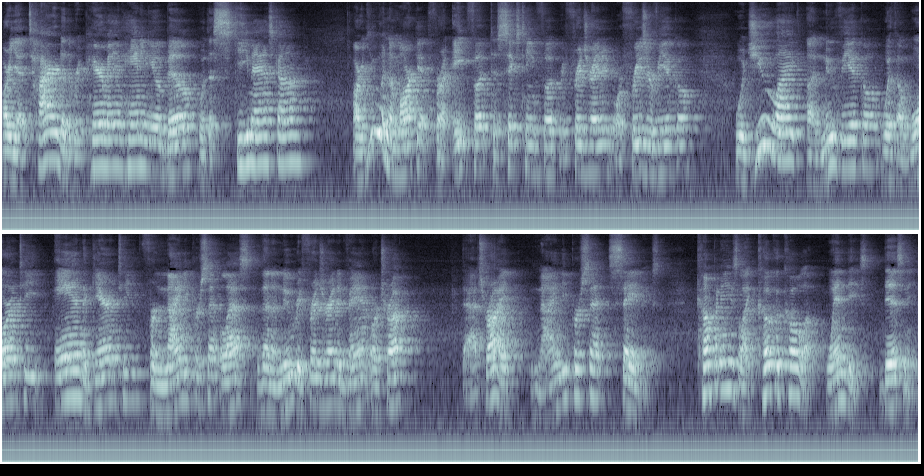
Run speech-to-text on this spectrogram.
Are you tired of the repairman handing you a bill with a ski mask on? Are you in the market for an 8 foot to 16 foot refrigerated or freezer vehicle? Would you like a new vehicle with a warranty and a guarantee for 90% less than a new refrigerated van or truck? That's right, 90% savings. Companies like Coca-Cola, Wendy's, Disney,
